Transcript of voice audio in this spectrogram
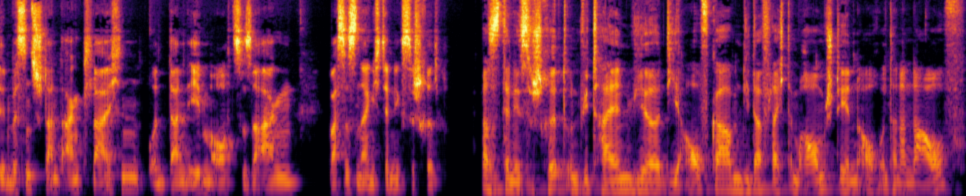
den Wissensstand angleichen und dann eben auch zu sagen, was ist denn eigentlich der nächste Schritt? Was ist der nächste Schritt und wie teilen wir die Aufgaben, die da vielleicht im Raum stehen, auch untereinander auf?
